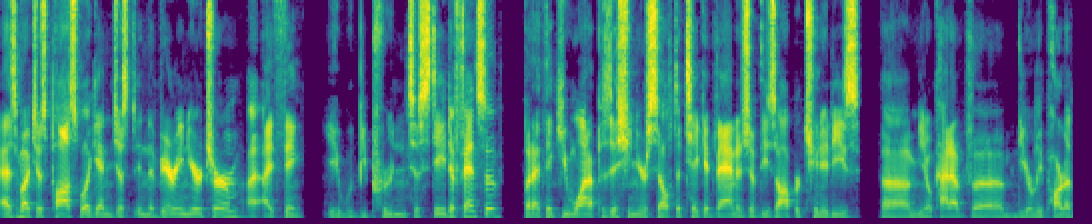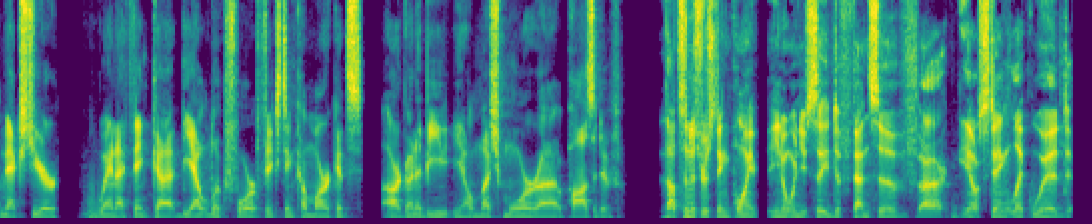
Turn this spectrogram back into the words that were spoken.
as much as possible, again, just in the very near term, I, I think it would be prudent to stay defensive. But I think you want to position yourself to take advantage of these opportunities, um, you know, kind of uh, the early part of next year when I think uh, the outlook for fixed income markets are going to be, you know, much more uh, positive. That's an interesting point. You know, when you say defensive, uh, you know, staying liquid,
